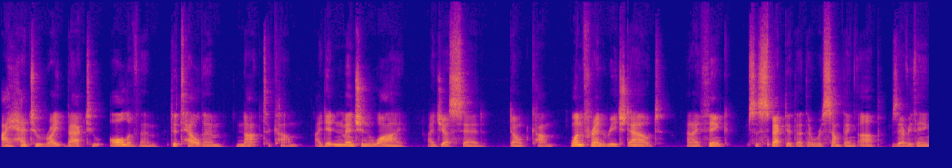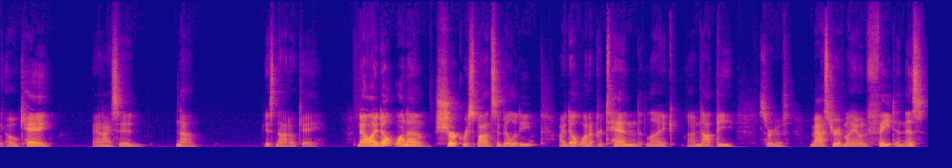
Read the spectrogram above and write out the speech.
I had to write back to all of them to tell them not to come. I didn't mention why, I just said, don't come. One friend reached out and I think suspected that there was something up. Was everything okay? And I said, no, it's not okay. Now, I don't want to shirk responsibility. I don't want to pretend like I'm not the sort of master of my own fate in this.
